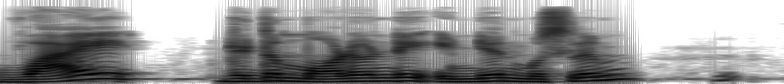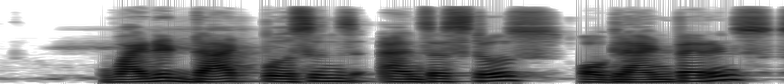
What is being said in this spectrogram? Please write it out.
Why did the modern day Indian Muslim, why did that person's ancestors or grandparents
